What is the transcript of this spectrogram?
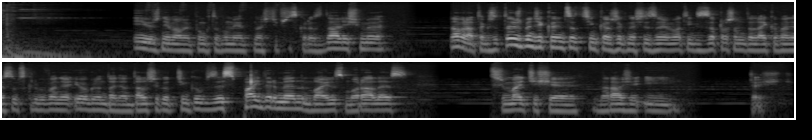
I już nie mamy punktów umiejętności, wszystko rozdaliśmy. Dobra, także to już będzie koniec odcinka. Żegna się z wami Matix. Zapraszam do lajkowania, subskrybowania i oglądania dalszych odcinków ze Spider-Man Miles Morales. Trzymajcie się, na razie i cześć.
